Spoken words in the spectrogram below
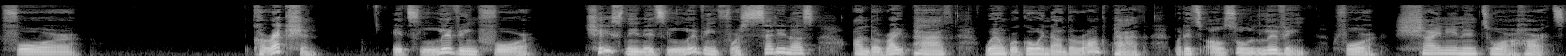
for correction, it's living for chastening, it's living for setting us on the right path when we're going down the wrong path, but it's also living for shining into our hearts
